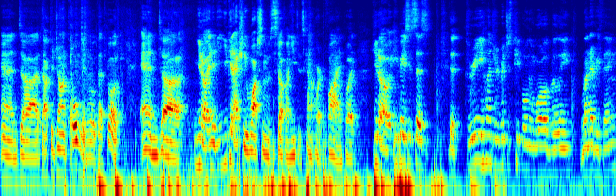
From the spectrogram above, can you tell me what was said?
and uh, Dr. John Coleman wrote that book. And uh, you know, and you can actually watch some of the stuff on YouTube. It's kind of hard to find, but you know, he basically says the 300 richest people in the world really run everything,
